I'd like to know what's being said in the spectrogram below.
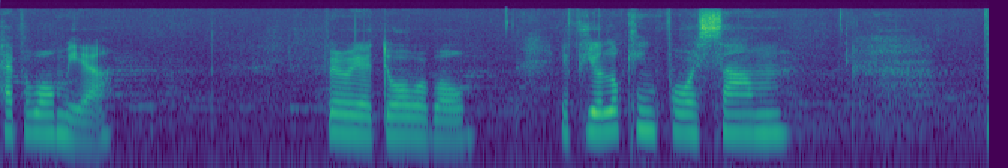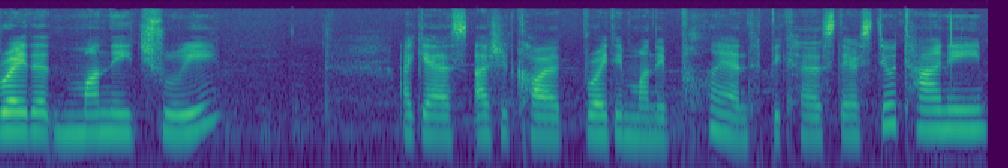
peperomia very adorable. If you're looking for some braided money tree, I guess I should call it braided money plant because they're still tiny.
